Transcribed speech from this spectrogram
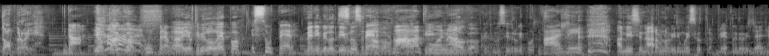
Dobro je. Da. Jel tako? Upravo. A, jel ti bilo lepo? Super. Meni je bilo divno Super, sa tobom. hvala ti puno. mnogo. Vidimo se i drugi put. Važi. A mi se naravno vidimo i sutra. Prijetno i doviđenja.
